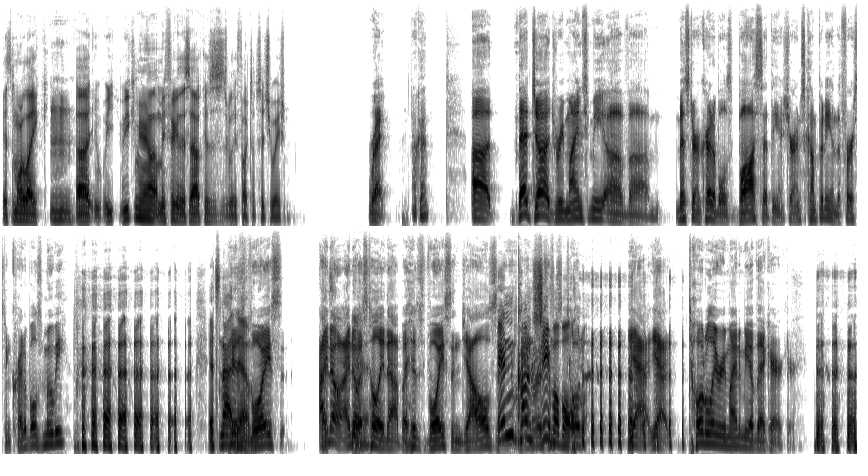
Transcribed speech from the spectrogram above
It's more like Mm-hmm. uh, we, we come here and help me figure this out because this is a really fucked up situation. Right. Okay. Uh, that judge reminds me of um, Mr. Incredible's boss at the insurance company in the first Incredibles movie. it's not His him. voice. I know, I know, it's totally not. But his voice and jowls, and Inconceivable. total- yeah, yeah, totally reminded me of that character.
